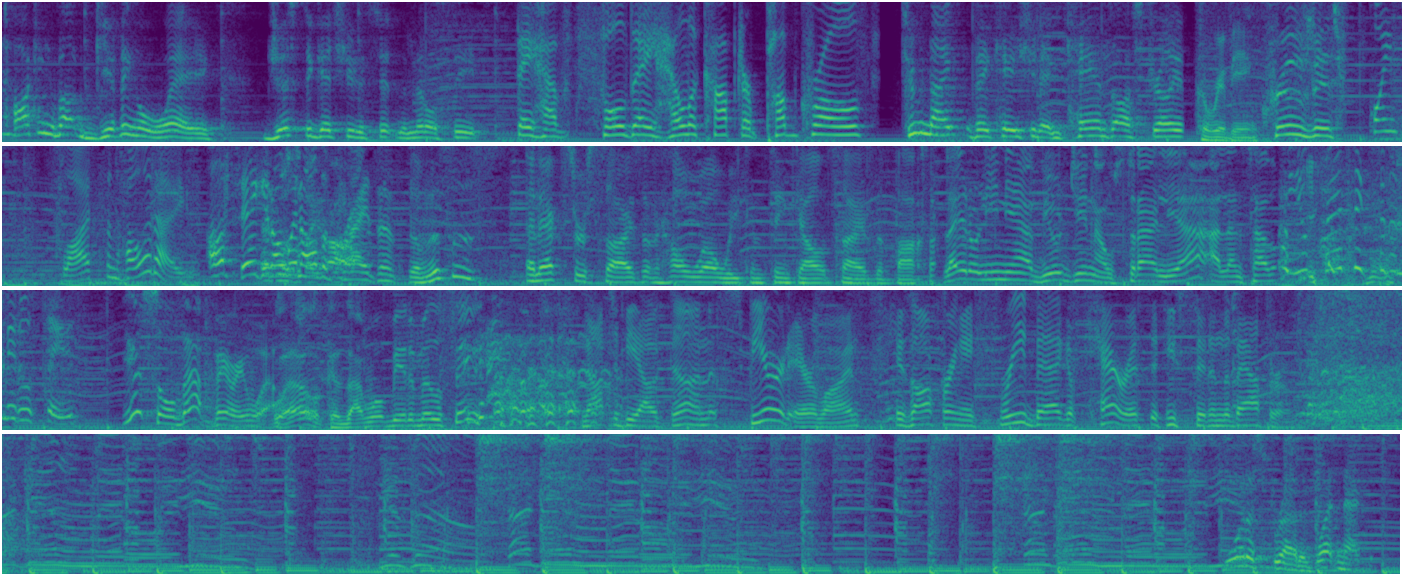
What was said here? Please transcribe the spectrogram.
talking about giving away just to get you to sit in the middle seat. They have full day helicopter pub crawls, two night vacation in Cairns, Australia, Caribbean cruises, points, flights, and holidays. I'll take it. I'll win all the prizes. So this is an exercise on how well we can think outside the box. La aerolínea Virgin Australia ha lanzado. You're perfect for the middle seat. You sold that very well. Well, because I won't be in the middle seat. Not to be outdone, Spirit Airlines is offering a free bag of carrots if you sit in the bathroom. What a strategy. What next?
